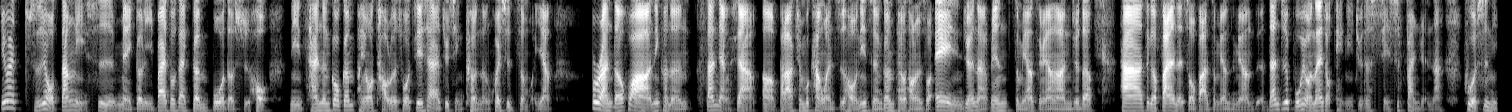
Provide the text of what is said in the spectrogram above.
因为只有当你是每个礼拜都在跟播的时候，你才能够跟朋友讨论说接下来剧情可能会是怎么样。不然的话，你可能三两下啊，把它全部看完之后，你只能跟朋友讨论说，哎，你觉得哪边怎么样怎么样啊？你觉得他这个犯案的手法怎么样怎么样的？但就不会有那一种，哎，你觉得谁是犯人呐？或者是你，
